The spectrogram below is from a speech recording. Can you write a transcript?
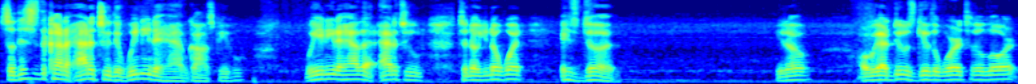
So this is the kind of attitude that we need to have, God's people. We need to have that attitude to know, you know what? It's done. You know? All we got to do is give the word to the Lord.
